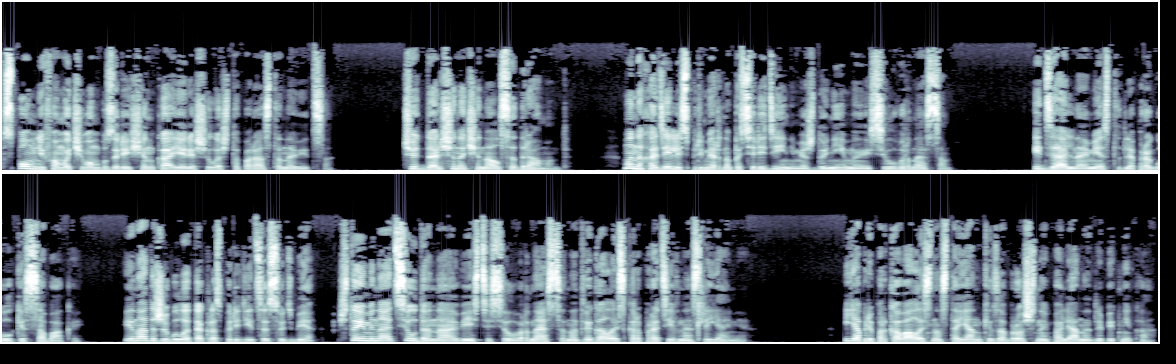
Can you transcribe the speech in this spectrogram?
Вспомнив о мочевом пузыре щенка, я решила, что пора остановиться. Чуть дальше начинался Драмонт. Мы находились примерно посередине между ним и Силвернесом. Идеальное место для прогулки с собакой. И надо же было так распорядиться судьбе, что именно отсюда на вести Силвернесса надвигалось корпоративное слияние. Я припарковалась на стоянке заброшенной поляны для пикника.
